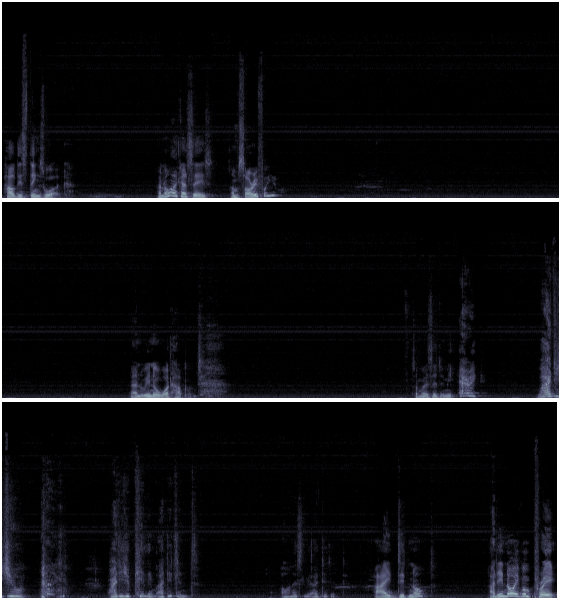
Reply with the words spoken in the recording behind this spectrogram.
how these things work. And all I can say is, I'm sorry for you. And we know what happened. Somebody said to me, Eric, why did you why did you kill him? I didn't. Honestly, I didn't. I did not. I did not even pray.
